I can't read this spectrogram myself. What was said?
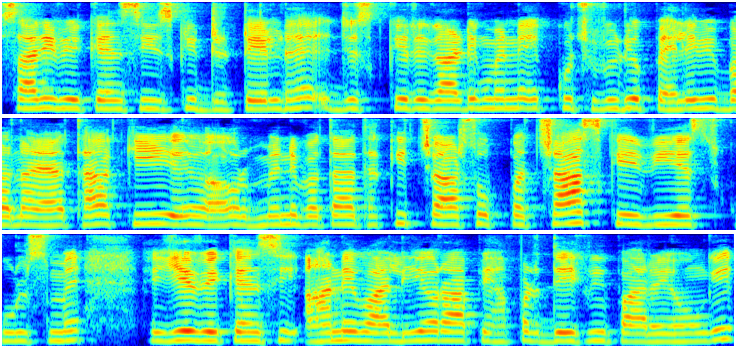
सारी वैकेंसीज़ की डिटेल्ड है, जिसके रिगार्डिंग मैंने कुछ वीडियो पहले भी बनाया था कि और मैंने बताया था कि 450 के वी स्कूल्स में ये वैकेंसी आने वाली है और आप यहाँ पर देख भी पा रहे होंगे।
